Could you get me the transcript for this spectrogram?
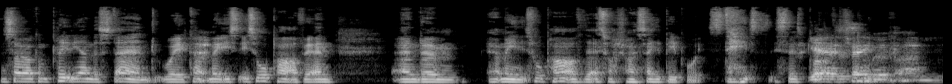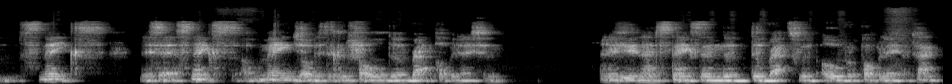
and so I completely understand where you come. Yeah. It's, it's all part of it, and and um, I mean, it's all part of it. That's what I try to say to people. It's it's, it's, it's yeah. It's the same with um, snakes. They say snakes' main job is to control the rat population, and if you didn't have snakes, then the, the rats would overpopulate the planet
